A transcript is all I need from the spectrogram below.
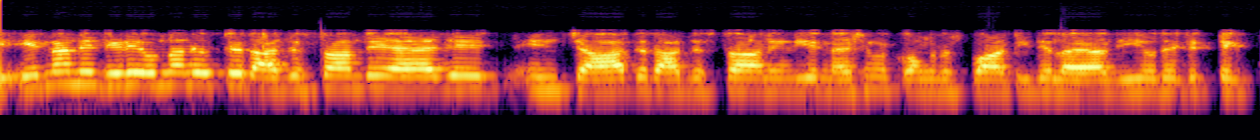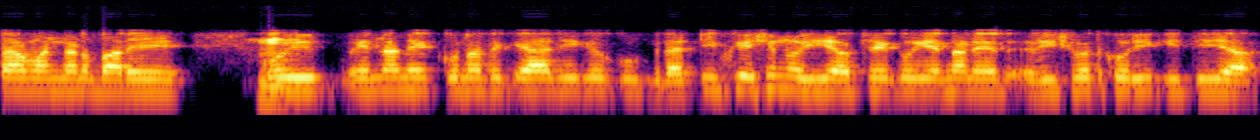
ਇਹਨਾਂ ਨੇ ਜਿਹੜੇ ਉਹਨਾਂ ਦੇ ਉੱਤੇ ਰਾਜਸਥਾਨ ਦੇ ਆਇਆ ਜੇ incharge Rajasthan Indian National Congress party ਦੇ ਲਾਇਆ ਜੀ ਉਹਦੇ 'ਚ ਟਿਕਟਾਂ ਵੰਡਣ ਬਾਰੇ। ਕੋਈ ਇਹਨਾਂ ਨੇ ਉਹਨਾਂ ਤੇ ਕਿਹਾ ਜੀ ਕਿ ਕੋਈ ਗ੍ਰੈਟੀਫਿਕੇਸ਼ਨ ਹੋਈ ਆ ਉੱਥੇ ਕੋਈ ਇਹਨਾਂ ਨੇ ਰਿਸ਼ਵਤਖੋਰੀ ਕੀਤੀ ਆ।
